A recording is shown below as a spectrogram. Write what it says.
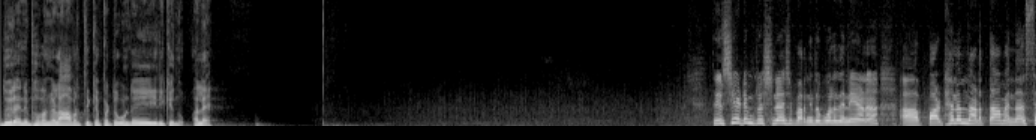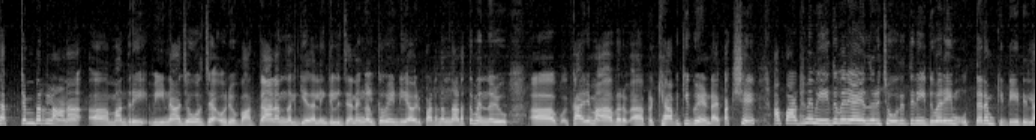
ദുരനുഭവങ്ങൾ ആവർത്തിക്കപ്പെട്ടുകൊണ്ടേയിരിക്കുന്നു അല്ലേ? തീർച്ചയായിട്ടും കൃഷ്ണരാജ് പറഞ്ഞതുപോലെ തന്നെയാണ്. പഠനം നടത്താമെന്ന് സെപ്റ്റംബറിലാണ് മന്ത്രി വീണ ജോർജ് ഒരു വാഗ്ദാനം നൽകിയത്. അല്ലെങ്കിൽ ജനങ്ങൾക്ക് വേണ്ടി അവർ പഠനം നടത്തുമെന്നൊരു കാര്യം അവർ പ്രഖ്യാപിക്കുകയുണ്ടായി. പക്ഷേ ആ പഠനം ഏതുവരെയായി എന്നൊരു ചോദ്യത്തിന് ഇതുവരെയും ഉത്തരം കിട്ടിയിട്ടില്ല.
